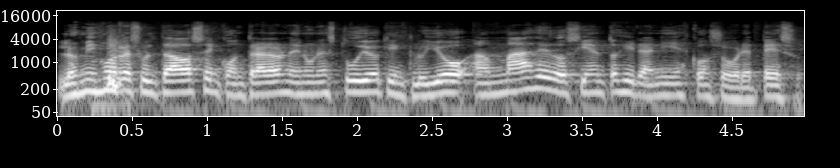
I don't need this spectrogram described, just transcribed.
Los mismos resultados se encontraron en un estudio que incluyó a más de 200 iraníes con sobrepeso.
